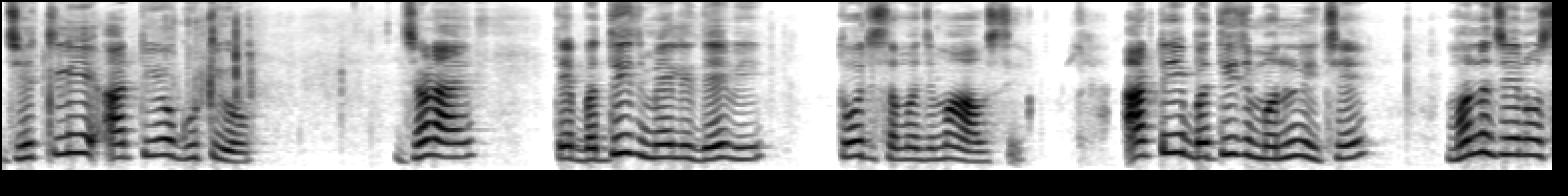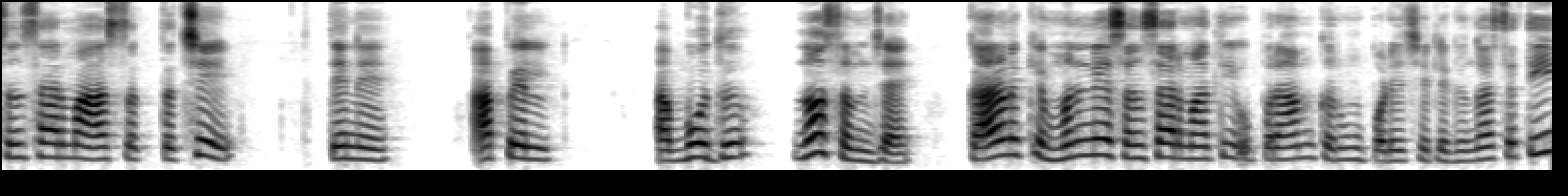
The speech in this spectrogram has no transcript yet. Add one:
જેટલી આંટીઓ ગૂંટીઓ જણાય તે બધી જ મેલી દેવી તો જ સમજમાં આવશે. આંટી બધી જ મનની છે, મન જેનું સંસારમાં આસક્ત છે તેને આપેલ આ બોધ ન સમજાય, કારણ કે મનને સંસારમાંથી ઉપરામ કરવું પડે છે. એટલે ગંગા સતી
